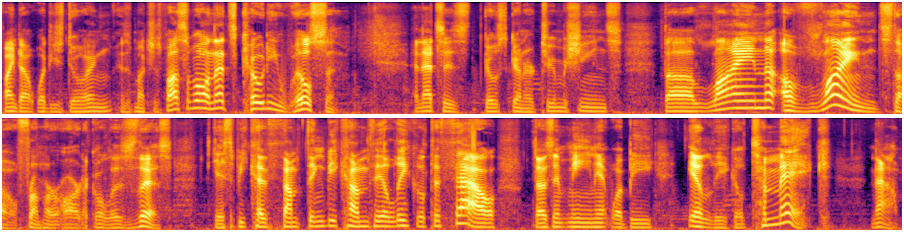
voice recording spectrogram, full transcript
find out what he's doing as much as possible, and that's Cody Wilson. And that's his Ghost Gunner 2 machines. The line of lines, though, from her article is this Just because something becomes illegal to sell doesn't mean it will be illegal to make. Now,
